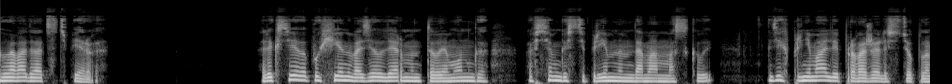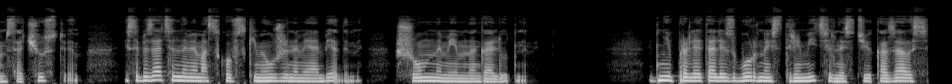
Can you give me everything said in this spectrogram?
Глава 21. Алексей Лопухин возил Лермонтова и Монго по всем гостеприимным домам Москвы, где их принимали и провожали с теплым сочувствием и с обязательными московскими ужинами и обедами, шумными и многолюдными. Дни пролетали с бурной стремительностью и, казалось,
